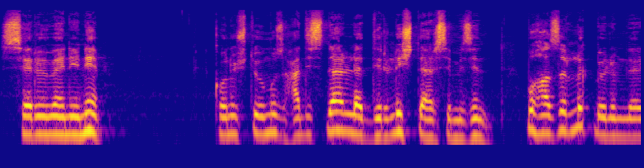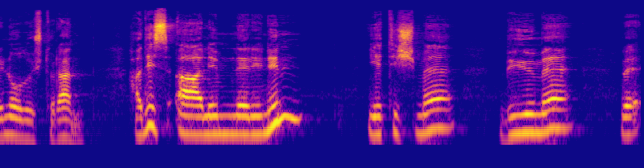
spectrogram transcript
serüvenini konuştuğumuz hadislerle diriliş dersimizin bu hazırlık bölümlerini oluşturan hadis alimlerinin yetişme büyüme ve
